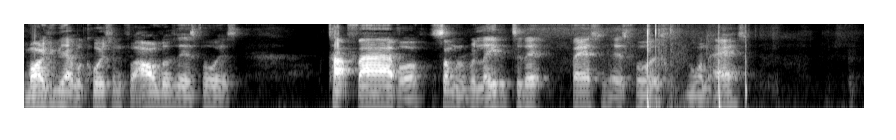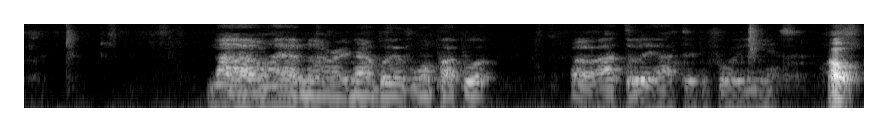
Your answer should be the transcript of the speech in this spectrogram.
Mark, you have a question for all of us as far as top five or something related to that fashion as far as you want to ask? Nah, I don't have none right now, but if one pop up, uh, I'll throw that out there before it ends. Oh,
